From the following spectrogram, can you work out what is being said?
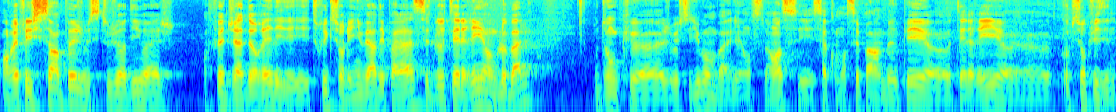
en réfléchissant un peu, je me suis toujours dit, ouais, en fait, j'adorais les trucs sur l'univers des palaces et de l'hôtellerie en global. Donc euh, je me suis dit, bon, bah allez, on se lance. Et ça a commencé par un BEP euh, hôtellerie, euh, option cuisine.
